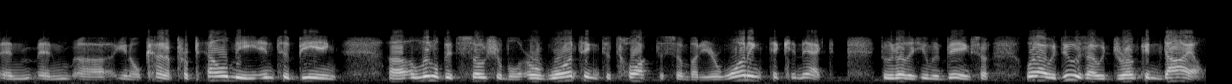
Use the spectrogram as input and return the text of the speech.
and and uh, you know kind of propel me into being uh, a little bit sociable or wanting to talk to somebody or wanting to connect to another human being. So what I would do is I would drunken dial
